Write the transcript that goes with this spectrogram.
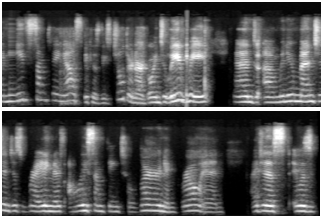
I need something else because these children are going to leave me. And um, when you mentioned just writing, there's always something to learn and grow in. I just it was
